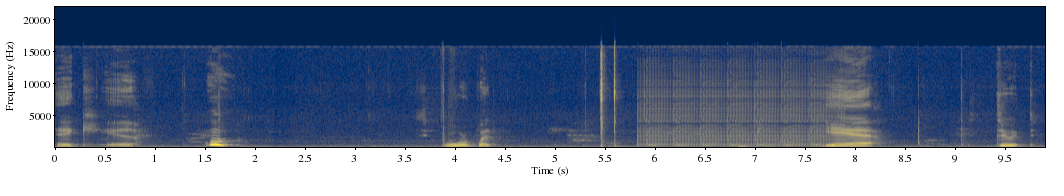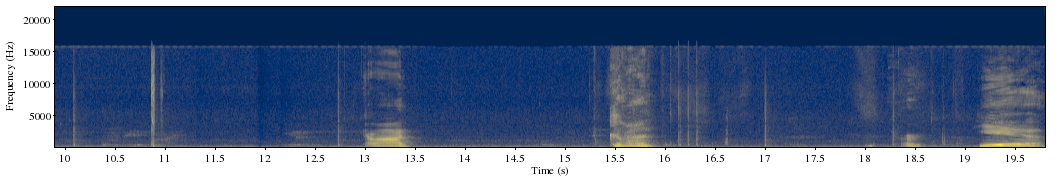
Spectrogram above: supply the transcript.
Heck yeah. Woo! Or what? Yeah. Do it. Come on. Come on. Or, yeah.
